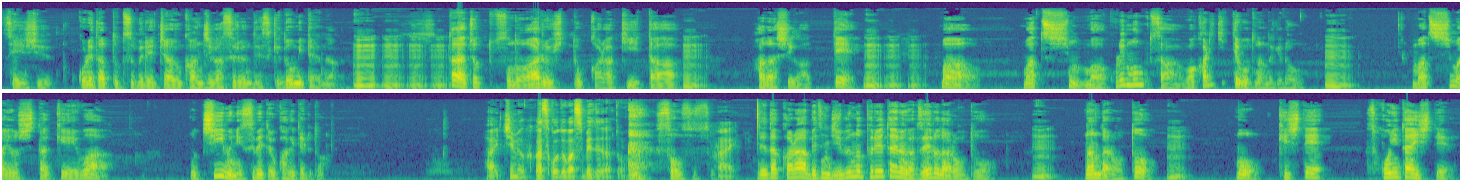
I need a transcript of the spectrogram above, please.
選手、これだと潰れちゃう感じがするんですけど、みたいな。うんうんうんうん。ただちょっとそのある人から聞いたうん。話があって、うんうんうん。まあ、松島、まあこれもさ、分かりきってることなんだけど、うん。松島義武は、もうチームに全てをかけてると。はい。チームが勝つことが全てだと。そうそうそう。はい。で、だから別に自分のプレータイムがゼロだろうと、うん。なんだろうと、うん。もう決してそこに対して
